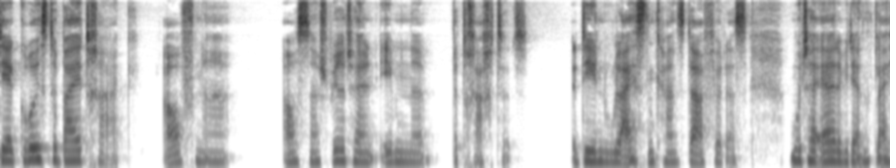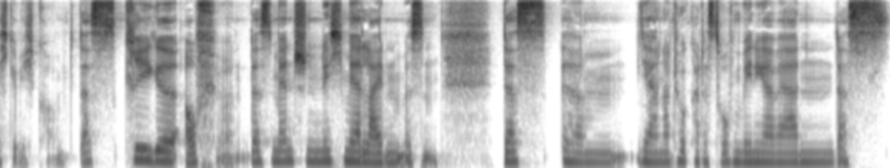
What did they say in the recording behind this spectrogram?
der größte Beitrag auf einer, aus einer spirituellen Ebene betrachtet, den du leisten kannst dafür, dass Mutter Erde wieder ins Gleichgewicht kommt, dass Kriege aufhören, dass Menschen nicht mehr leiden müssen, dass ähm, ja Naturkatastrophen weniger werden, dass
